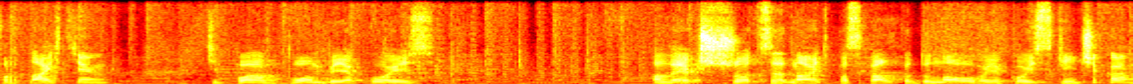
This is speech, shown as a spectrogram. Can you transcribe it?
в Fortnite, типа бомби якоїсь. Але якщо це навіть пасхалка до нового якогось скінчика,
